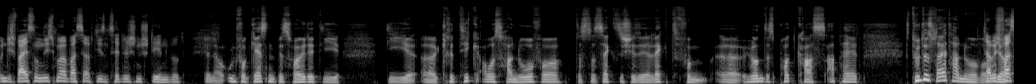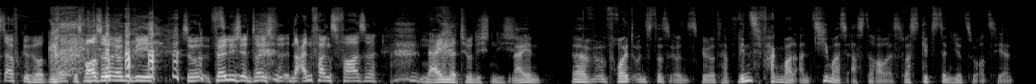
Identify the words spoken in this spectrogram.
und ich weiß noch nicht mal, was auf diesen Zettelchen stehen wird. Genau, unvergessen bis heute die, die äh, Kritik aus Hannover, dass der sächsische Dialekt vom äh, Hören des Podcasts abhält. Es tut uns leid, Hannover. Da habe ich fast aufgehört. Ne? Das war so irgendwie so völlig enttäuscht in der Anfangsphase. Nein, natürlich nicht. Nein, äh, freut uns, dass ihr uns gehört habt. Vince, fang mal an. Zieh mal das erste raus. Was gibt's denn hier zu erzählen?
